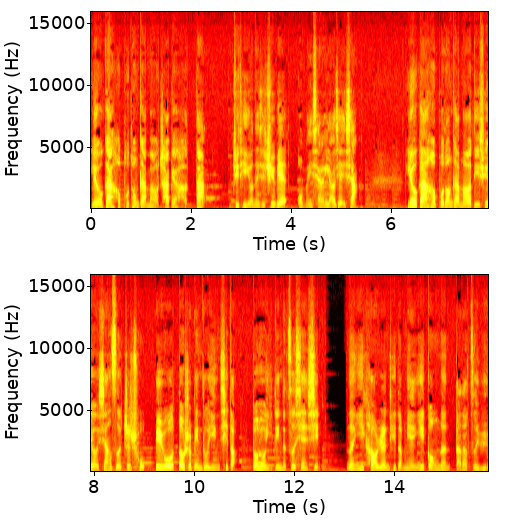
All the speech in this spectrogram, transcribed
流感和普通感冒差别很大，具体有哪些区别，我们一起来了解一下。流感和普通感冒的确有相似之处，比如都是病毒引起的，都有一定的自限性，能依靠人体的免疫功能达到自愈。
